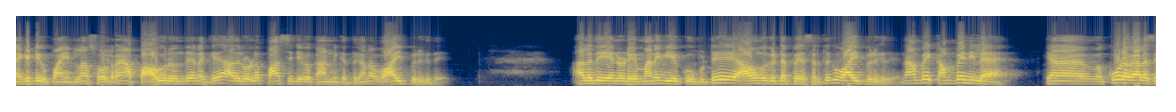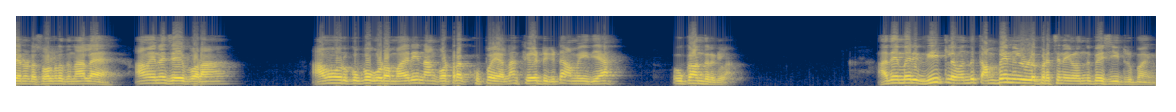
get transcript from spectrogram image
நெகட்டிவ் பாயிண்ட்லாம் சொல்கிறேன் அப்போ அவர் வந்து எனக்கு அதில் உள்ள பாசிட்டிவை காண்பிக்கிறதுக்கான வாய்ப்பு இருக்குது. அல்லது என்னுடைய மனைவியை கூப்பிட்டு அவங்கக்கிட்ட பேசுகிறதுக்கு வாய்ப்பு இருக்குது. நான் போய் கம்பெனியில கூட வேலை செய்யறோட சொல்கிறதுனால அவன் என்ன செய்ய போகிறான் அவன் ஒரு குப்பை கூட மாதிரி நான் கொட்டுற குப்பையெல்லாம் கேட்டுக்கிட்டு அமைதியாக உட்காந்துருக்கலாம் அதே மாதிரி வீட்டில் வந்து கம்பெனியில் உள்ள பிரச்சனைகள் வந்து பேசிக்கிட்டு இருப்பாங்க.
